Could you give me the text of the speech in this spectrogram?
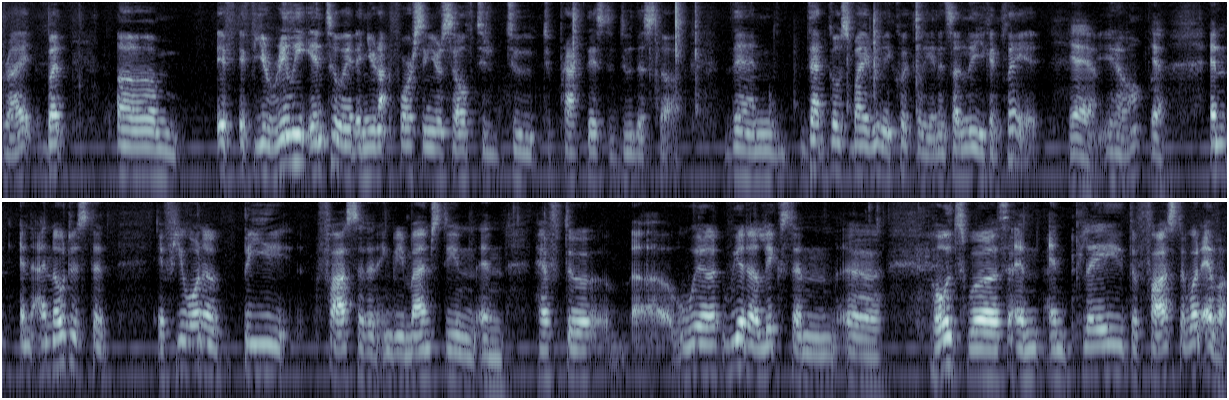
Right. But um, if if you're really into it and you're not forcing yourself to to to practice to do this stuff, then that goes by really quickly, and then suddenly you can play it. Yeah, yeah. You know. Yeah, and and I noticed that if you want to be faster than Yngwie Malmsteen and have to uh, weir- weirder licks than uh, Holdsworth and and play the faster whatever,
